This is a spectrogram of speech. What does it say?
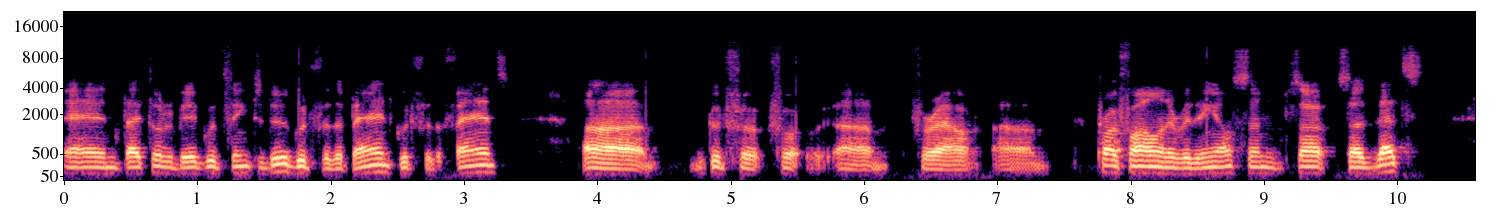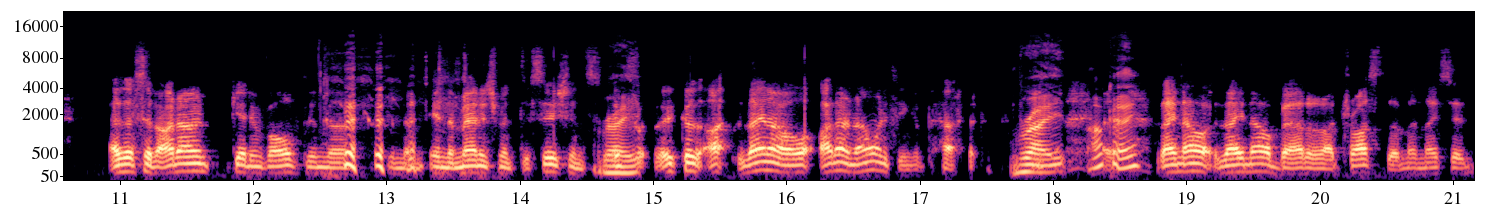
and they thought it'd be a good thing to do, good for the band, good for the fans, uh, good for for um, for our um, profile and everything else, and so so that's as I said, I don't get involved in the in the, in the management decisions, Right. Because I, they know I don't know anything about it. Right. Okay. They know they know about it. I trust them, and they said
